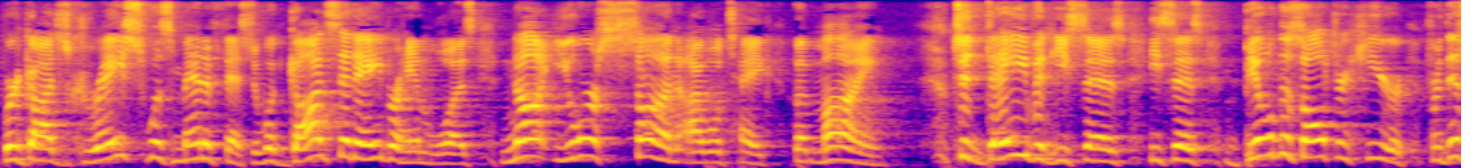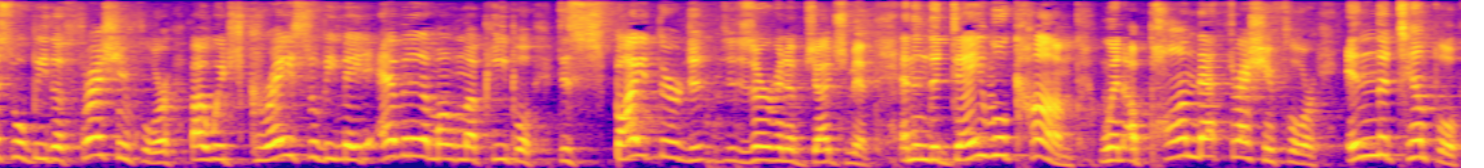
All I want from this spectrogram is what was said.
where God's grace was manifested. What God said to Abraham was, Not your son I will take, but mine. To David, he says, he says, build this altar here, for this will be the threshing floor by which grace will be made evident among my people, despite their de- deserving of judgment. And then the day will come when upon that threshing floor in the temple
